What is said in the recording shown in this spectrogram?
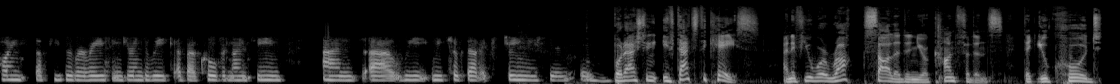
points that people were raising during the week about COVID 19. And uh, we, we took that extremely seriously. But, Aisling, if that's the case, and if you were rock solid in your confidence that you could,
